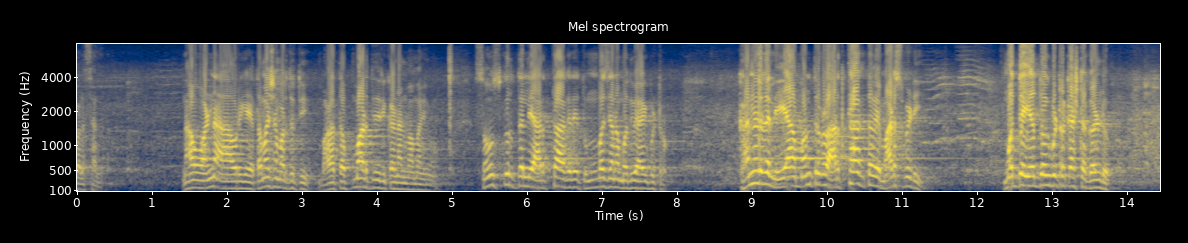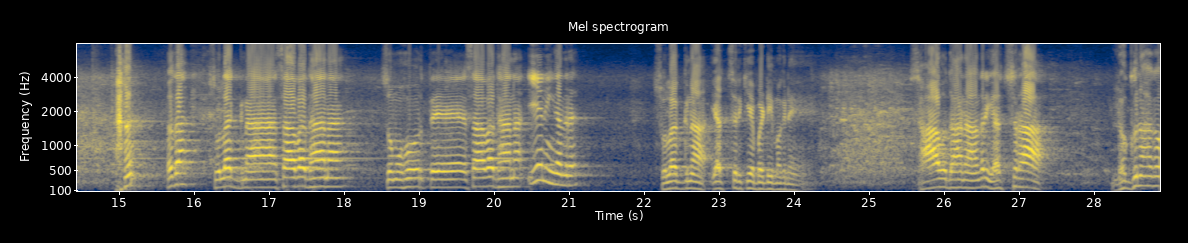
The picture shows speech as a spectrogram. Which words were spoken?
ಬಳಸಲ್ಲ. ನಾವು ಅಣ್ಣ, ಅವರಿಗೆ ತಮಾಷೆ ಮಾಡ್ತಿರ್ತೀವಿ. ಭಾಳ ತಪ್ಪು ಮಾಡ್ತಿದ್ದೀರಿ ಕಣ್ಣನ ಮಾಮ ನೀವು. ಸಂಸ್ಕೃತದಲ್ಲಿ ಅರ್ಥ ಆಗದೆ ತುಂಬ ಜನ ಮದುವೆ ಆಗಿಬಿಟ್ರು. ಕನ್ನಡದಲ್ಲಿ ಆ ಮಂತ್ರಗಳು ಅರ್ಥ ಆಗ್ತವೆ, ಮಾಡಿಸ್ಬೇಡಿ. ಮಧ್ಯೆ ಎದ್ದೋಗ್ಬಿಟ್ರೆ ಕಷ್ಟ, ಗಂಡು. ಹೌದಾ? ಸುಲಗ್ನ ಸಾವಧಾನ, ಸುಮುಹೂರ್ತೆ ಸಾವಧಾನ. ಏನು ಹಿಂಗಂದ್ರೆ? ಸುಲಗ್ನ, ಎಚ್ಚರಿಕೆ ಬಡ್ಡಿ ಮಗನೇ. ಸಾವಧಾನ ಅಂದರೆ ಎಚ್ಚರ. ಲಗ್ನ ಆಗೋ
